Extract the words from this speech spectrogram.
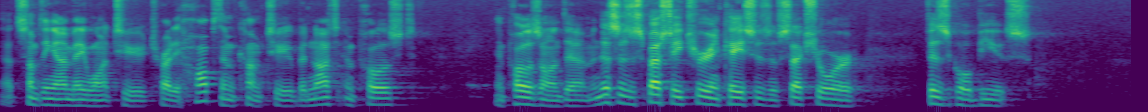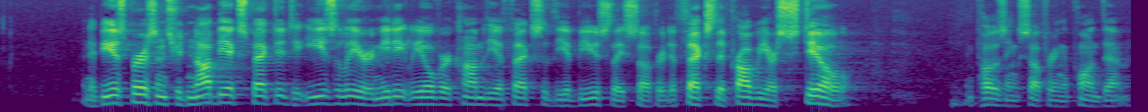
That's something I may want to try to help them come to, but not imposed, impose on them. And this is especially true in cases of sexual or physical abuse. An abused person should not be expected to easily or immediately overcome the effects of the abuse they suffered, effects that probably are still imposing suffering upon them.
